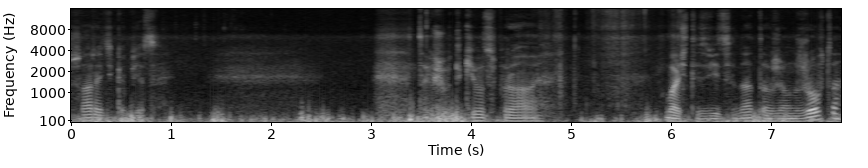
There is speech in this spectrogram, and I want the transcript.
Жарить капець. Так що такі от справи. Бачите звідси, да? та вже он жовта.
